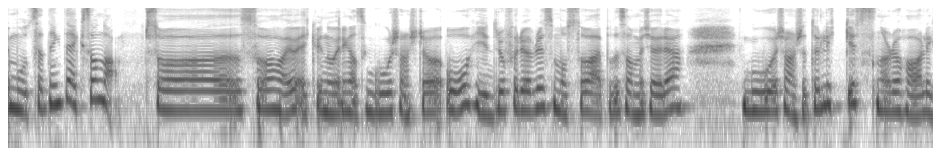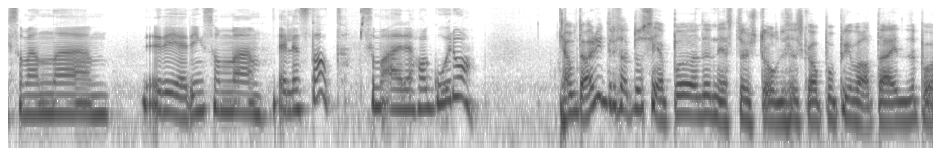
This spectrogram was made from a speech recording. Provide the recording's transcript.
i motsetning til Exxon, da, så, så har jo Equinor en ganske god sjanse til å Og Hydro for øvrig, som også er på det samme kjøret. God sjanse til å lykkes når du har liksom en, regjering som, eller en stat som er, har god råd. Ja, men Da er det interessant å se på det nest største oljeselskapet og privateide på,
